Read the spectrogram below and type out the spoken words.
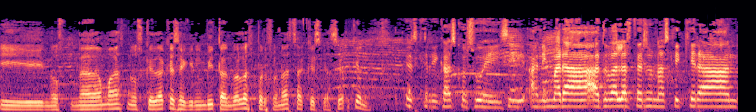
Y nos, nada más nos queda que seguir invitando a las personas a que se acerquen. Es que ricasco, Sue. Y sí, animar a, a todas las personas que quieran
